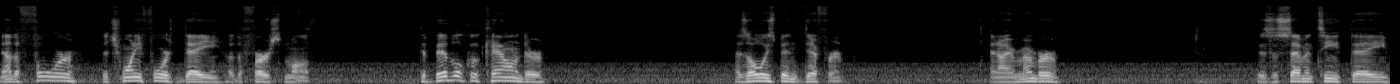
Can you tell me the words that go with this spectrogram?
Now the four, the 24th day of the first month. The biblical calendar has always been different. And I remember it's the 17th day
